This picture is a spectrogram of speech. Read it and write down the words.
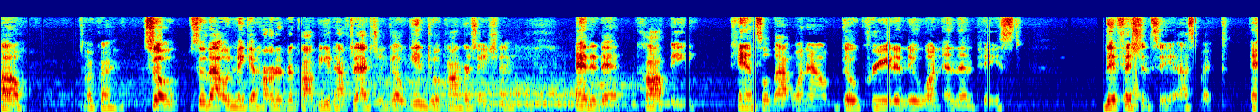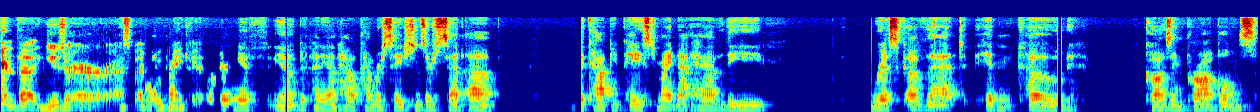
Oh, okay. So so that would make it harder to copy. You'd have to actually go into a conversation, edit it, copy, cancel that one out, go create a new one, and then paste. The efficiency aspect and the user error aspect would make it. Wondering if, you know, depending on how conversations are set up, the copy paste might not have the risk of that hidden code causing problems.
